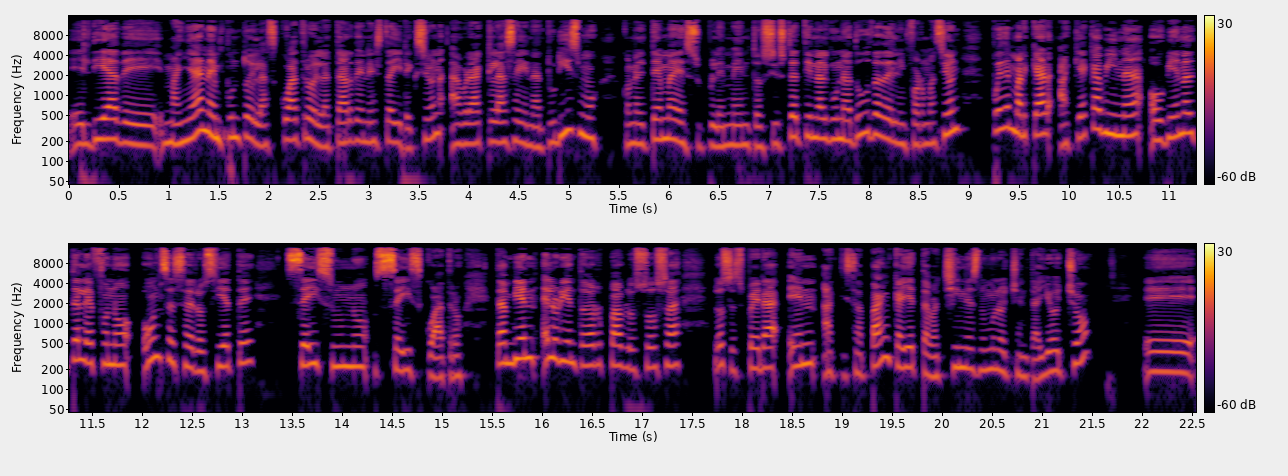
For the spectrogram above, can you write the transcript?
El día de mañana, en punto de las 4 de la tarde, en esta dirección habrá clase de naturismo con el tema de suplementos. Si usted tiene alguna duda de la información, puede marcar aquí a cabina o bien al teléfono 1107 6164. También el orientador Pablo Sosa los espera en Atizapán, calle Tabachines número 88. Eh,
